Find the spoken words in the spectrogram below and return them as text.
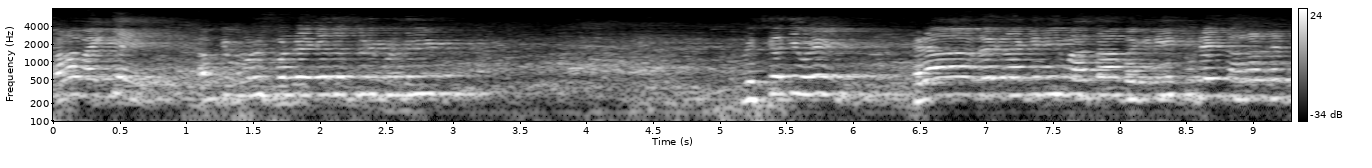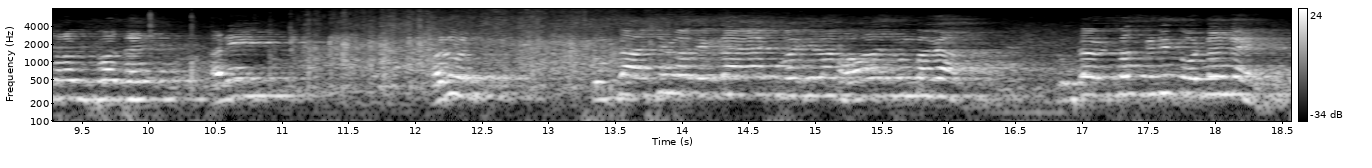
मला माहिती आहे आमची पुरुष मंडळी काय असली कुठेतरी विस्कती होईल. ह्या रगरागिनी माता भगिनी कुठेही जाणार नाही मला विश्वास आहे. आणि म्हणून तुमचा आशीर्वाद एकदा या शिवाजीला भावाला देऊन बघा. तुमचा विश्वास कधी तोडणार नाही.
